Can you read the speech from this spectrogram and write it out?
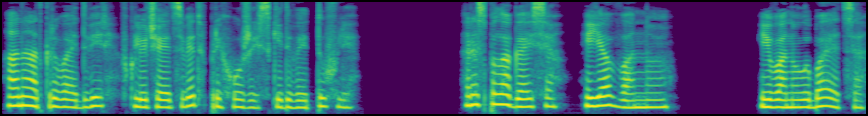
Она открывает дверь, включает свет в прихожей, скидывает туфли. «Располагайся, я в ванную». Иван улыбается.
